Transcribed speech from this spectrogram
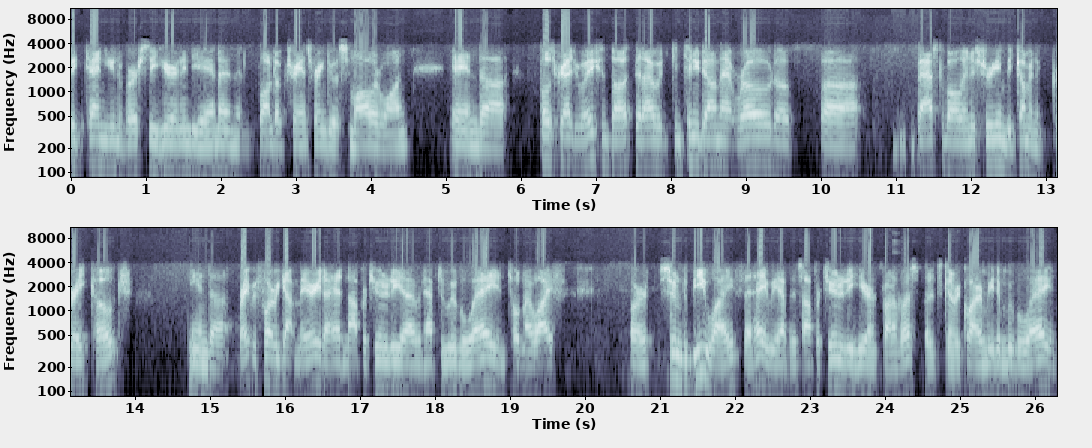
Big Ten university here in Indiana, and then wound up transferring to a smaller one. And uh, post graduation, thought that I would continue down that road of uh, basketball industry and becoming a great coach. And uh, right before we got married, I had an opportunity I would have to move away, and told my wife, or soon to be wife, that hey, we have this opportunity here in front of us, but it's going to require me to move away. And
